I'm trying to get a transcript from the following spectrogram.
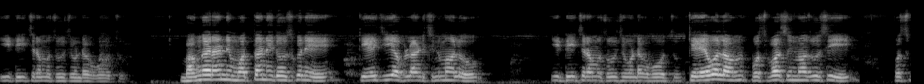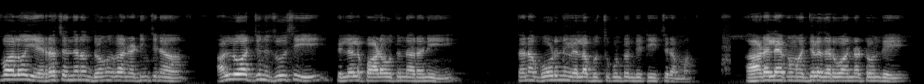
ఈ టీచర్ అమ్మ చూసి ఉండకపోవచ్చు. బంగారాన్ని మొత్తాన్ని దోచుకునే కేజీఎఫ్ లాంటి సినిమాలు ఈ టీచర్ అమ్మ చూసి ఉండకపోవచ్చు. కేవలం పుష్ప సినిమా చూసి పుష్పలో ఎర్రచందనం దొంగగా నటించిన అల్లు అర్జున్ చూసి పిల్లలు పాడవుతున్నారని తన గోడును వెళ్ళబుచ్చుకుంటుంది టీచర్ అమ్మ. ఆడలేక మధ్యలో దరువు అన్నట్టుంది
